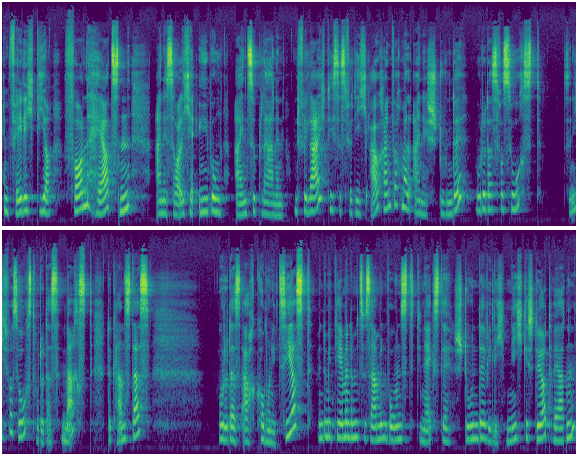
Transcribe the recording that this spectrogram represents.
empfehle ich dir von Herzen, eine solche Übung einzuplanen. Und vielleicht ist es für dich auch einfach mal eine Stunde, wo du das versuchst. Also nicht versuchst, wo du das machst. Du kannst das, wo du das auch kommunizierst, wenn du mit jemandem zusammen wohnst. Die nächste Stunde will ich nicht gestört werden.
